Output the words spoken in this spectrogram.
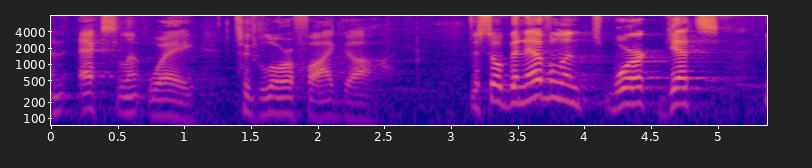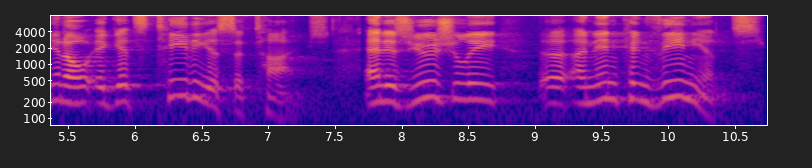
an excellent way to glorify God. And So benevolent work gets you know, it gets tedious at times and is usually uh, an inconvenience.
